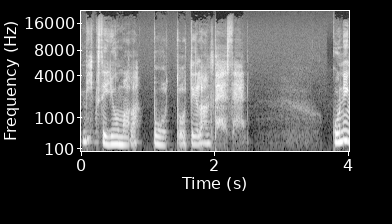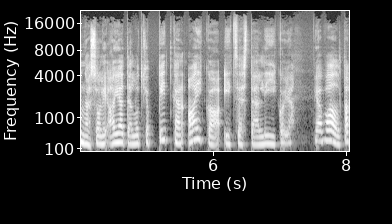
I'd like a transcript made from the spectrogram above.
miksi Jumala puuttuu tilanteeseen. Kuningas oli ajatellut jo pitkän aikaa itsestään liikoja, ja valta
